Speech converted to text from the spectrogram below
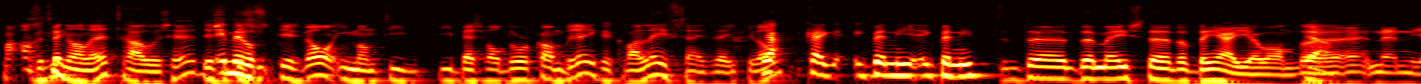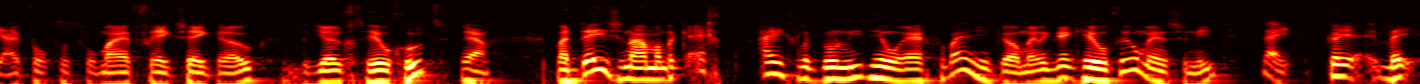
Maar 18 al, hè, trouwens. Hè. Dus het is, het is wel iemand die, die best wel door kan breken qua leeftijd, weet je wel. Ja. Kijk, ik ben niet, ik ben niet de, de meeste, dat ben jij Johan. De- Ja. en, en jij volgt het volgens mij, Freek zeker ook. De jeugd heel goed. Ja. Maar deze naam had ik echt eigenlijk nog niet heel erg voorbij zien komen. En ik denk heel veel mensen niet. Nee, Kan je, we-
